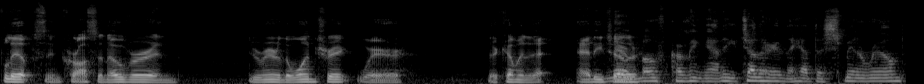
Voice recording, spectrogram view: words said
flips and crossing over. And do you remember the one trick where they're coming at, at each other? They're other? both coming at each other, and they had to spin around.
